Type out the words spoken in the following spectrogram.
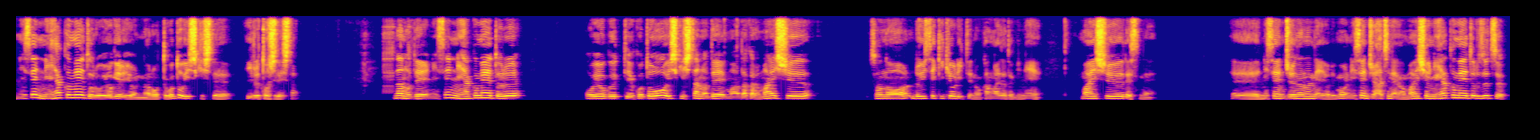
2200メートル泳げるようになろうってことを意識している年でした。なので、2200メートル泳ぐっていうことを意識したので、まあだから毎週、その累積距離っていうのを考えたときに、毎週ですね、えー、2017年よりも2018年は毎週200メートルずつ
